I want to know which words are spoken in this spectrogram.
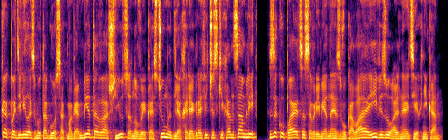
Как поделилась Бутагос Акмагамбетова, шьются новые костюмы для хореографических ансамблей, закупается современная звуковая и визуальная техника.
